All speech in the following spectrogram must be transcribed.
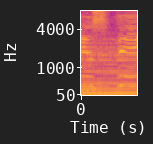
this? thing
